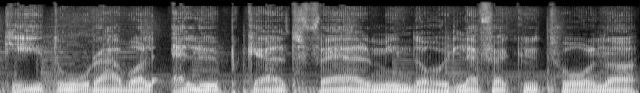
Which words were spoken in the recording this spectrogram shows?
két órával előbb kelt fel, mint ahogy lefeküdt volna,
